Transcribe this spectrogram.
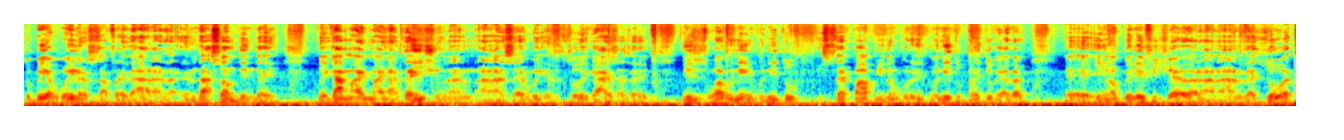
to be a winner, stuff like that. And, and that's something they they got my, my attention and, and I said we to the guys, I said, This is what we need. We need to step up, you know, we, we need to play together, uh, you know, believe each other and, and let's do it.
